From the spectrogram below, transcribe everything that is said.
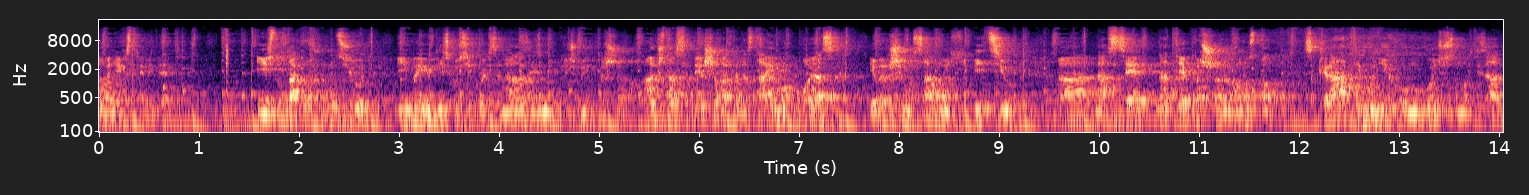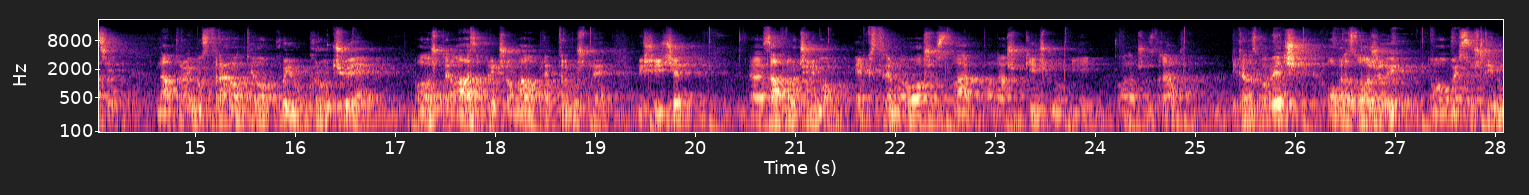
donje ekstremitete. Istu takvu funkciju imaju diskusije koje se nalaze između kičmenih pršava. Ali šta se dešava kada stavimo pojas i vršimo samu inhibiciju na, se, na te pršave, odnosno skratimo njihovu mogućnost amortizacije. Napravimo strano telo koje ukrućuje ono što je Laza pričao malo pre trbušne mišiće, a, zapravo činimo ekstremno lošu stvar po našu kičmu i konačno zdravlje. I kada smo već obrazložili ovaj, suštinu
